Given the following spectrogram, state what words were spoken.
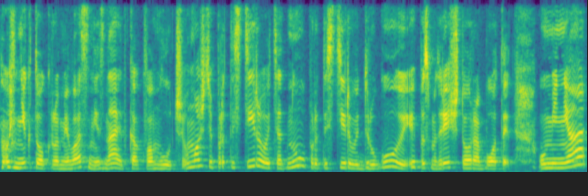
ну, никто, кроме вас, не знает, как вам лучше. Вы можете протестировать одну, протестировать другую и посмотреть, что работает. У меня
